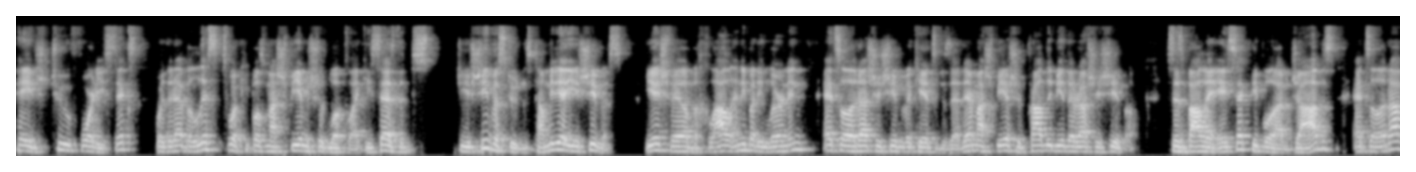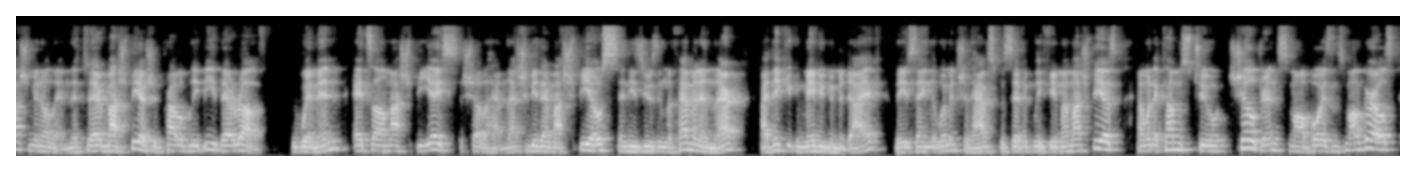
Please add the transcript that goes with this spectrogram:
page 246, where the Rebbe lists what people's mashpiyim should look like. He says that yeshiva students, Talmidei yeshivas, yeshveil b'chlal, anybody learning, etzel Rosh Yeshiva v'ketz Their mashpia should probably be the Rosh Yeshiva. Says Bale Esek, people have jobs, etzel Rav Shmin Their mashpia should probably be their Rav women, etzel mashpiyos shalahem. That should be their mashpiyos, and he's using the feminine there. I think you can maybe be medaic. He's saying that women should have specifically female mashpiyos. And when it comes to children, small boys and small girls,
